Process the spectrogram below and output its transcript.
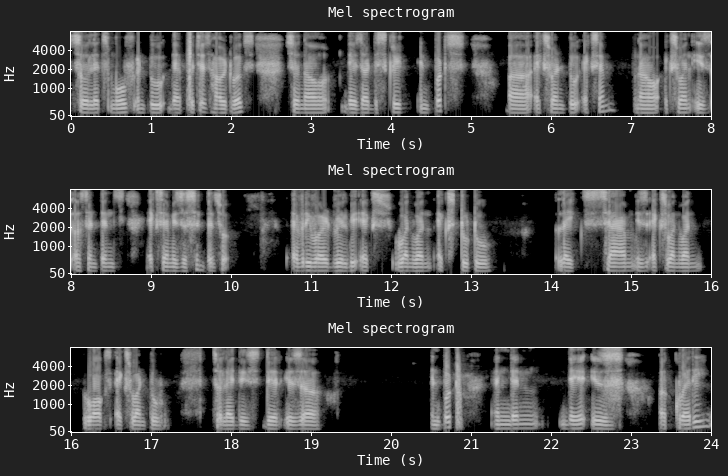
So let's move into the approaches how it works. So now there's a discrete inputs uh, x1 to xm now x1 is a sentence xm is a sentence. So every word will be x11 x22 like sam is x11 walks x12 so like this there is a input and then there is a query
